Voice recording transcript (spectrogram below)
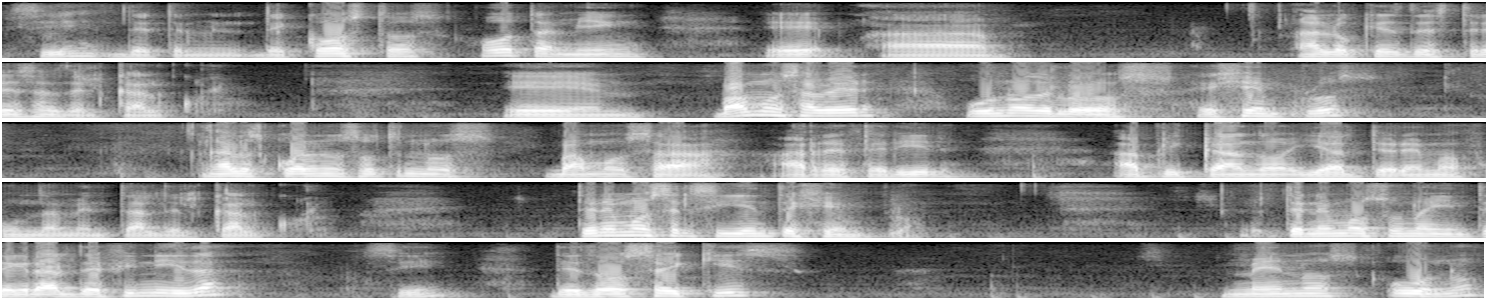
¿sí? de, costos o también eh, a, lo que es destrezas del cálculo. Eh, vamos a ver uno de los ejemplos a los cuales nosotros nos vamos a, referir aplicando ya el teorema fundamental del cálculo. Tenemos el siguiente ejemplo. Tenemos una integral definida ¿sí? de 2x menos 1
